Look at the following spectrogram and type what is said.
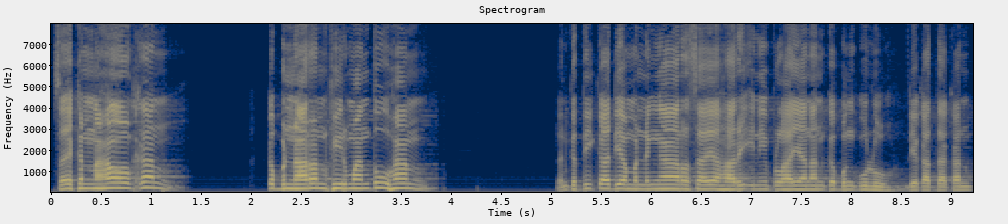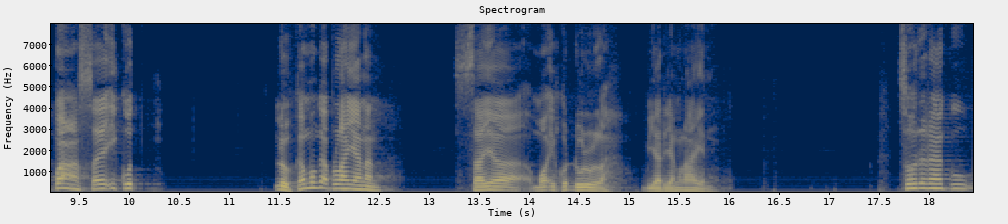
saya kenalkan kebenaran firman Tuhan. Dan ketika dia mendengar saya hari ini pelayanan ke Bengkulu, dia katakan, Pak saya ikut Loh kamu nggak pelayanan? Saya mau ikut dulu lah, biar yang lain. Saudaraku,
